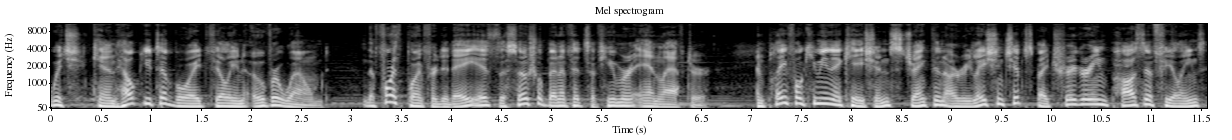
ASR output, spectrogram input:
which can help you to avoid feeling overwhelmed. The fourth point for today is the social benefits of humor and laughter. And playful communication strengthen our relationships by triggering positive feelings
